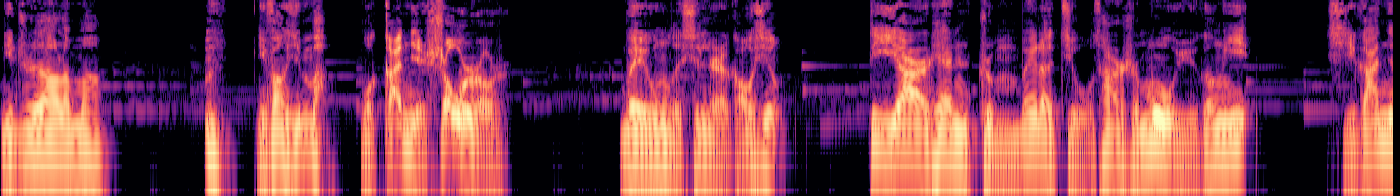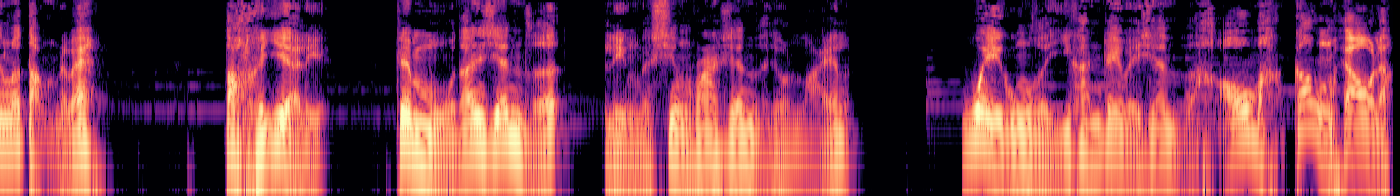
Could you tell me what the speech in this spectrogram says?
你知道了吗？嗯，你放心吧，我赶紧收拾收拾。魏公子心里高兴，第二天准备了酒菜，是沐浴更衣，洗干净了等着呗。到了夜里，这牡丹仙子领着杏花仙子就来了。魏公子一看这位仙子，好嘛，更漂亮，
